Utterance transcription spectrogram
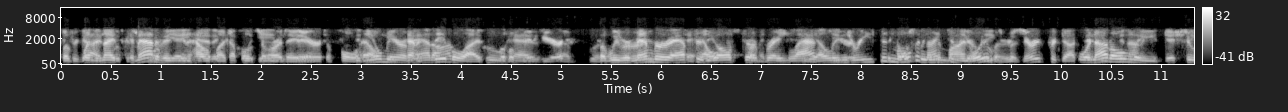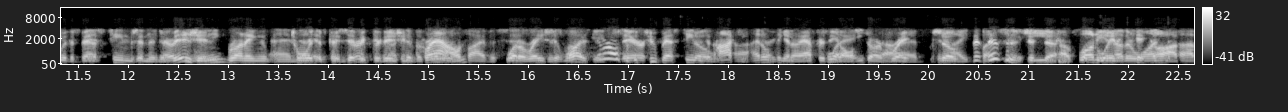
But when the. Knights come out of it, know, how much closer are they there. to full And health? They've kind of stabilized a who little bit here. uh, But we remember after the All Star break last year. He's been the Golden mostly in Knights the and the Oilers very productive. were not He's been on a only conditioning two of of the best teams in the division, running and, toward uh, the Pacific Division crown. What a race it was! They were also the two best teams so, in hockey. Uh, I don't think you know after the All Star uh, break. so tonight, this is just a, a fun way to kick one, off uh,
